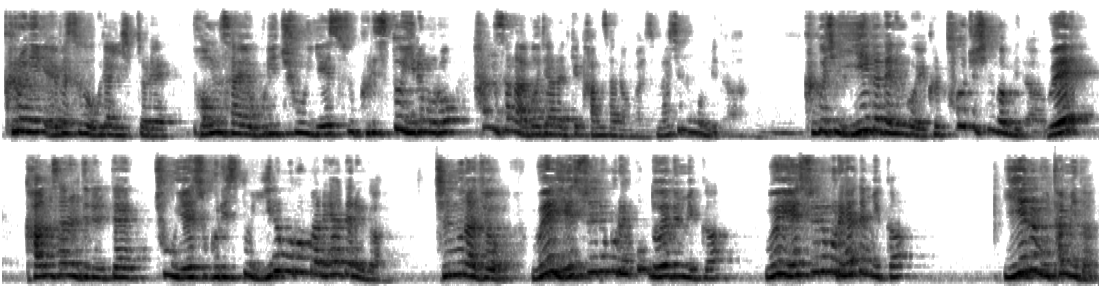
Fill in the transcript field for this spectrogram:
그러니 에베소서 5장 20절에 범사에 우리 주 예수 그리스도 이름으로 항상 아버지 하나님께 감사라고 말씀하시는 겁니다. 그것이 이해가 되는 거예요. 그걸 풀어주시는 겁니다. 왜 감사를 드릴 때 주 예수 그리스도 이름으로만 해야 되는가? 질문하죠. 왜 예수 이름으로 꼭 넣어야 됩니까? 왜 예수 이름으로 해야 됩니까? 이해를 못합니다.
